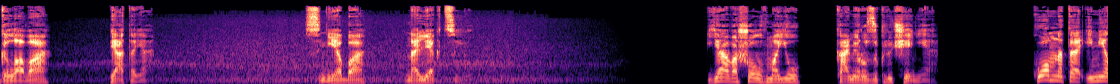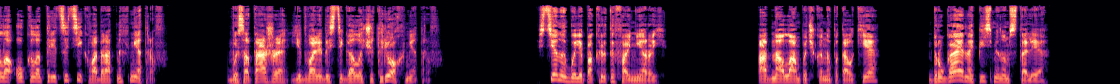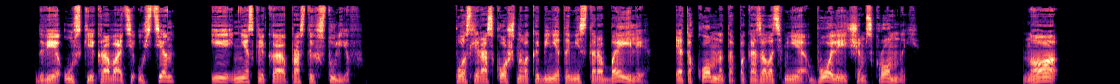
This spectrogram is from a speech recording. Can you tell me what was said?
Глава пятая. С неба на лекцию. Я вошел в мою камеру заключения. Комната имела около 30 квадратных метров. Высота же едва ли достигала 4 метров. Стены были покрыты фанерой. Одна лампочка на потолке, другая на письменном столе две узкие кровати у стен и несколько простых стульев. После роскошного кабинета мистера Бейли эта комната показалась мне более чем скромной. Но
